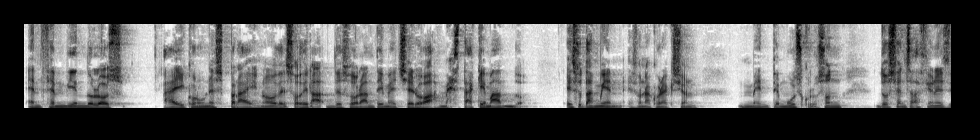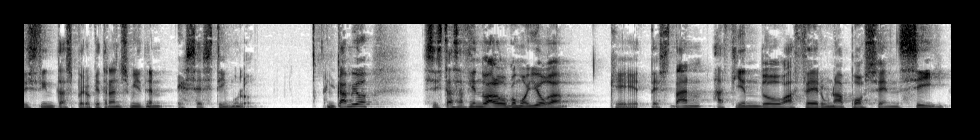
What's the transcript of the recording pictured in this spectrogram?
encendiéndolos ahí con un spray, ¿no? Desodorante y mechero, ah, me está quemando. Eso también es una conexión mente-músculo. Son dos sensaciones distintas, pero que transmiten ese estímulo. En cambio, si estás haciendo algo como yoga, que te están haciendo hacer una pose en sí,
